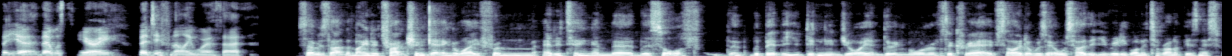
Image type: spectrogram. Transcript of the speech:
But yeah, that was scary, but definitely worth it. So is that the main attraction, getting away from editing and the, the sort of the, the bit that you didn't enjoy and doing more of the creative side, or was it also that you really wanted to run a business?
